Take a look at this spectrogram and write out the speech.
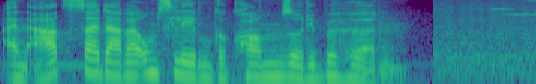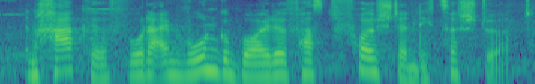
Ein Arzt sei dabei ums Leben gekommen, so die Behörden. In Kharkiv wurde ein Wohngebäude fast vollständig zerstört.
